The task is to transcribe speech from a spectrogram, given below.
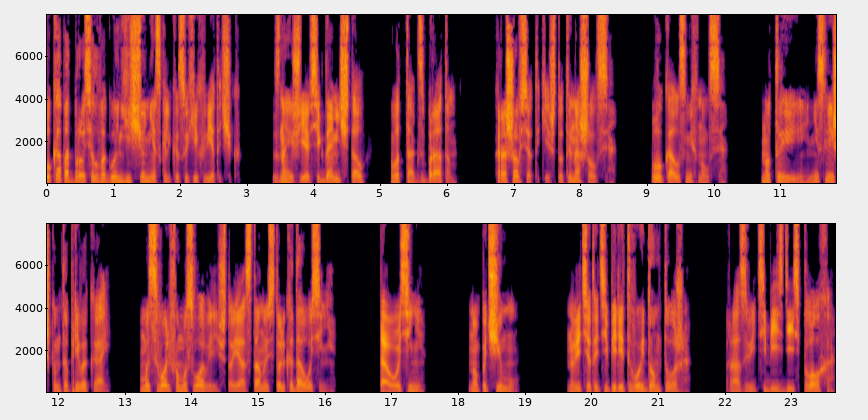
Лука подбросил в огонь еще несколько сухих веточек. Знаешь, я всегда мечтал вот так с братом. Хорошо все-таки, что ты нашелся. Лука усмехнулся. Но ты не слишком-то привыкай. Мы с Вольфом условились, что я останусь только до осени. До осени? Но почему? Но ведь это теперь и твой дом тоже. «Разве тебе здесь плохо?»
